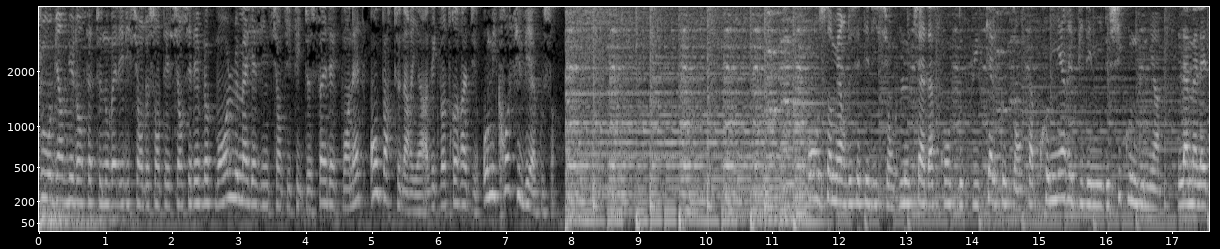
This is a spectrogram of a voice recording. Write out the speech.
bonjour, bienvenue dans cette nouvelle édition de Santé, Sciences et Développement, le magazine scientifique de SciDev.net en partenariat avec votre radio. Au micro, Sylvie Coussin. Au sommaire de cette édition, le Tchad affronte depuis quelque temps sa première épidémie de chikungunya. La maladie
